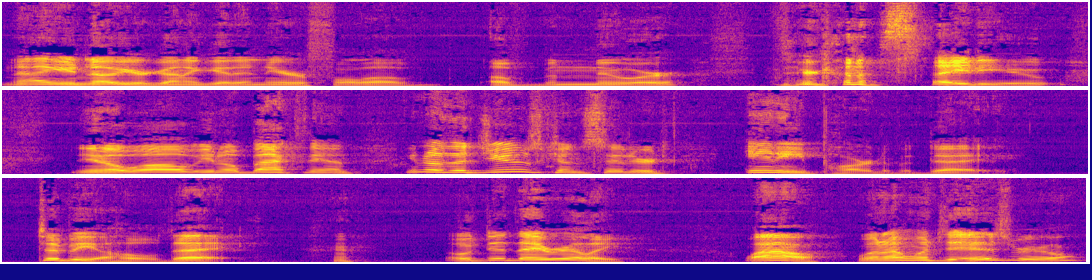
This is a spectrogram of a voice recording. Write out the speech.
now you know you're going to get an earful of, of manure. They're going to say to you, you know, well, you know, back then, you know, the Jews considered any part of a day to be a whole day. oh, did they really? Wow. When I went to Israel,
